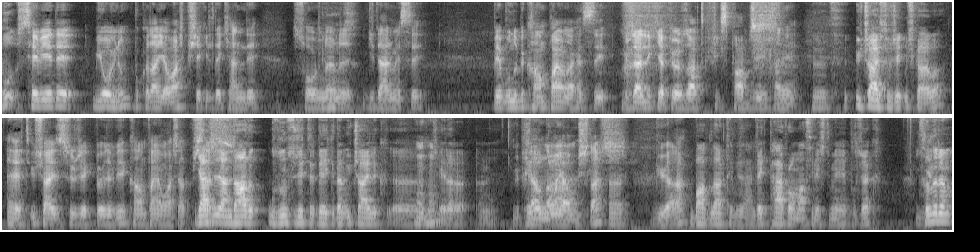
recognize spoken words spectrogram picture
bu seviyede bir oyunun bu kadar yavaş bir şekilde kendi sorunlarını Evet. gidermesi ve bunu bir kampanya olarak hani size güzellik yapıyoruz artık Fix PUBG hani Evet. 3 ay sürecekmiş galiba. evet 3 ay sürecek böyle bir kampanya başlatmışlar. Gerçekten daha da uzun sürecektir. Belki de 3 aylık e, şeyler hani bir planlama yapmışlar. Evet. Güya. bug'lar temizlenecek, performans iyileştirme yapılacak. Sanırım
